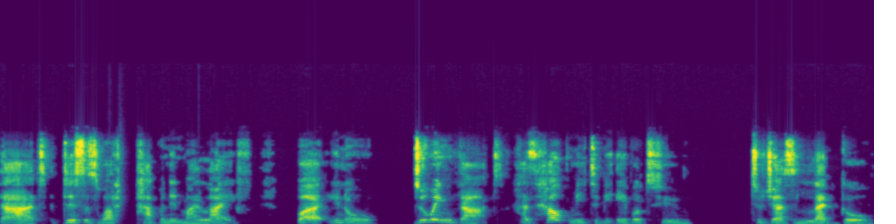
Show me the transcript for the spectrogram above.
that this is what happened in my life. But, you know, doing that has helped me to be able to to just let go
